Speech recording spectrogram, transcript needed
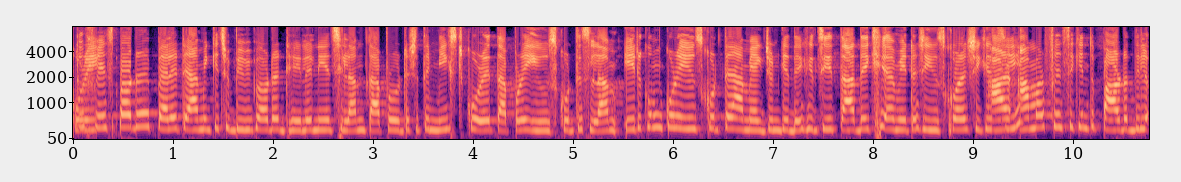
করি। ফেস পাউডারের প্যালেটে আমি কিছু বিবি পাউডার ঢেলে নিয়েছিলাম তারপর ওটার সাথে মিক্সড করে তারপরে ইউজ করতেছিলাম। এরকম করে ইউজ করতে আমি একজনকে দেখেছি তা দেখে আমি এটা ইউজ করা শিখেছি। আর আমার ফেসে কিন্তু পাউডার দিলে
